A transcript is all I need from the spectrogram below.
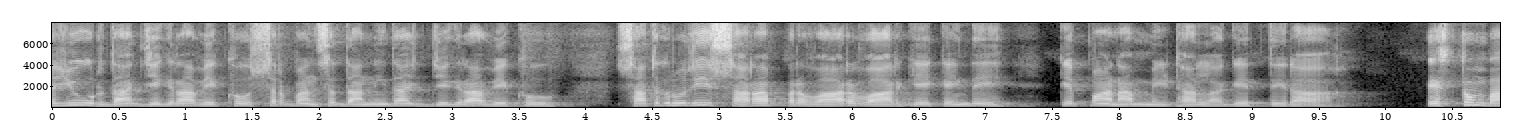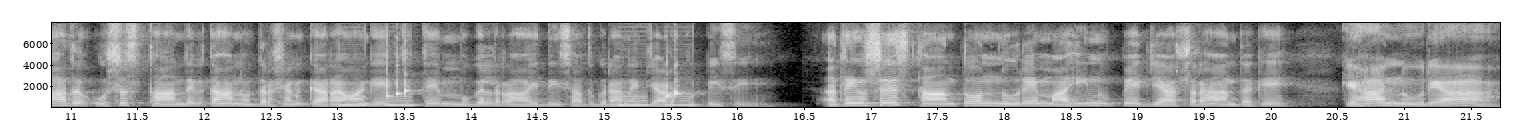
ਹਜੂਰ ਦਾ ਜਿਗਰਾ ਵੇਖੋ, ਸਰਬੰਸ ਦਾਨੀ ਦਾ ਜਿਗਰਾ ਵੇਖੋ। ਸਤਿਗੁਰੂ ਜੀ, ਸਾਰਾ ਪਰਿਵਾਰ ਵਾਰ ਕੇ ਕਹਿੰਦੇ ਕਿ ਭਾਣਾ ਮੀਠਾ ਲਾਗੇ ਤੇਰਾ। ਇਸ ਤੋਂ ਬਾਅਦ ਉਸ ਸਥਾਨ ਦੇ ਵੀ ਤੁਹਾਨੂੰ ਦਰਸ਼ਨ ਕਰਾਵਾਂਗੇ, ਜਿੱਥੇ ਮੁਗਲ ਰਾਜ ਦੀ ਸਤਿਗੁਰਾਂ ਨੇ ਜੜ ਪੁੱਟੀ ਸੀ। ਅਤੇ ਉਸੇ ਸਥਾਨ ਤੋਂ ਨੂਰੇ ਮਾਹੀ ਨੂੰ ਭੇਜਿਆ ਸਰਹੰਦ ਕੇ, ਕਿਹਾ, ਨੂਰਿਆ,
